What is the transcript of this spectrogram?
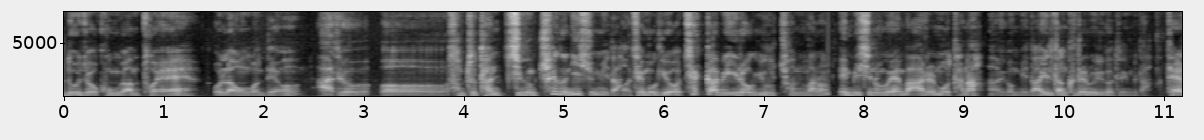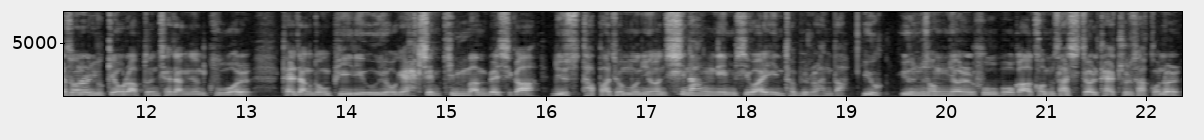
노조 공감토에 올라온 건데요. 아주 어, 섬뜩한 지금 최근 이슈입니다. 어, 제목이요. 책값이 1억 6천만 원. MBC는 왜 말을 못하나? 아, 이겁니다. 일단 그대로 읽어드립니다. 대선을 6개월 앞둔 재작년 9월 대장동 비리 의혹의 핵심 김만배 씨가 뉴스타파 전문위원 신학림 씨와의 인터뷰를 한다. 6, 윤석열 후보가 검사 시절 대출 사건을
